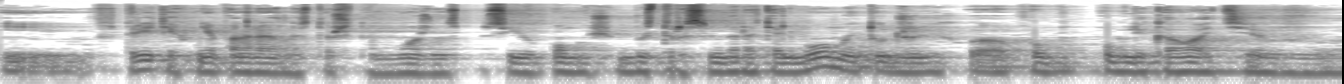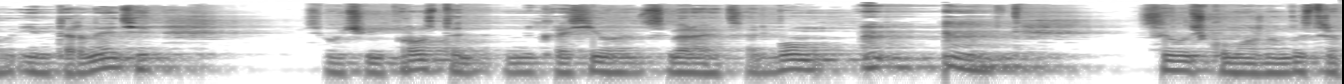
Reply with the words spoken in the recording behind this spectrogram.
И в-третьих, мне понравилось то, что можно с ее помощью быстро собирать альбомы, тут же их публиковать в интернете. Все очень просто, красиво собирается альбом. Ссылочку можно быстро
